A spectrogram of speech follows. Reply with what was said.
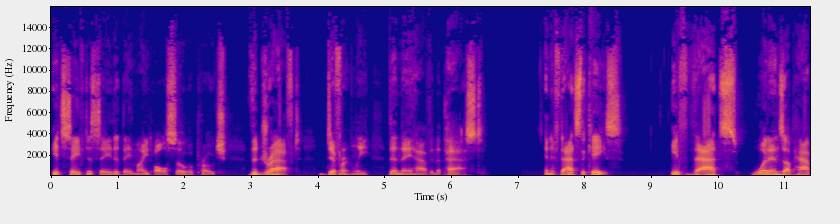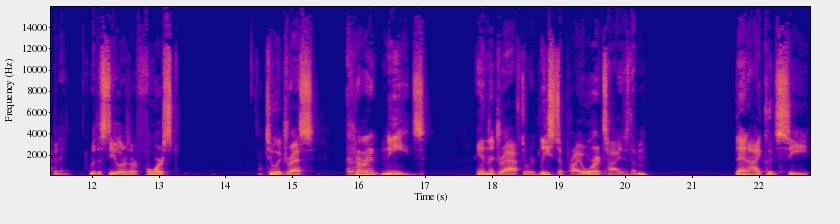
it's safe to say that they might also approach the draft differently than they have in the past. And if that's the case, if that's what ends up happening, where the Steelers are forced to address current needs in the draft, or at least to prioritize them, then I could see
